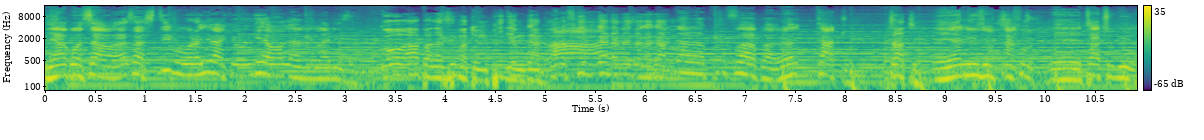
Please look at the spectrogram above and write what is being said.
yako sawa. Sasa Steve unajua akiongea waga amemaliza. Kwa hapa lazima tumpige Mganda. Anafikiri Mganda anaweza kakaa Anakufa hapa tatu. tatu. Eh, yani hizo tatu. Eh, tatu bila.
